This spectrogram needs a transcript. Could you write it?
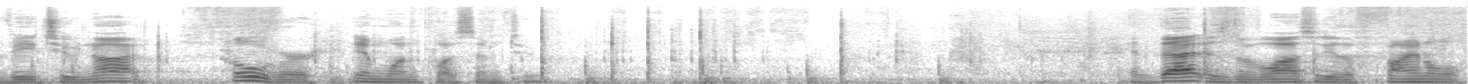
V2 naught over M1 plus M2. And that is the velocity of the final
